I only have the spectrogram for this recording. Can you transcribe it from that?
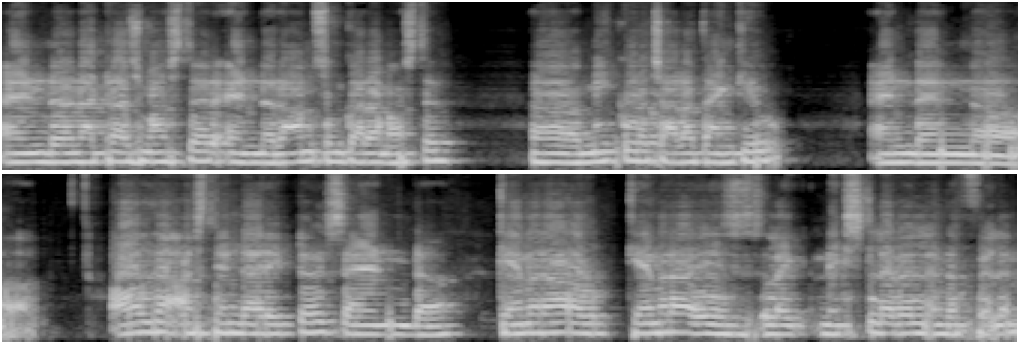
and Nataraj master and Ram Sunkara master మీకు కూడా చాలా thank you and then all the assistant directors and camera camera is like next level in the film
